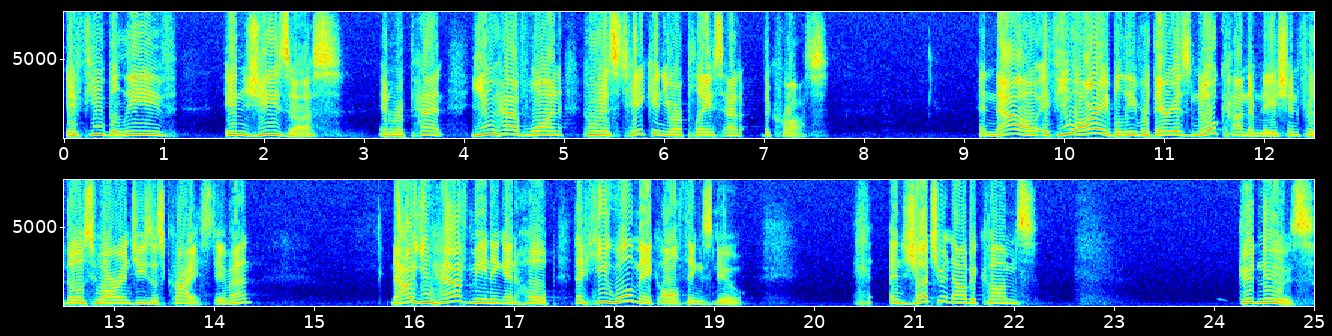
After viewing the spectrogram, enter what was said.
if you believe in Jesus and repent, you have one who has taken your place at the cross. And now, if you are a believer, there is no condemnation for those who are in Jesus Christ. Amen? Now you have meaning and hope that He will make all things new. And judgment now becomes Good news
